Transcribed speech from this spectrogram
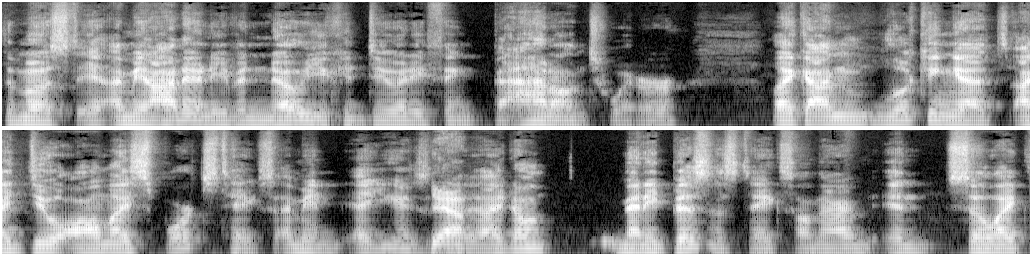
the most I mean, I didn't even know you could do anything bad on Twitter like I'm looking at, I do all my sports takes. I mean, you guys, yeah. I don't many business takes on there. And so, like,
